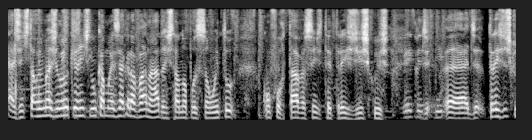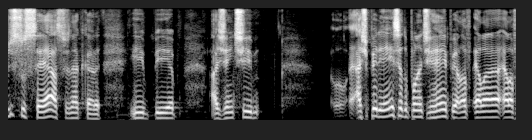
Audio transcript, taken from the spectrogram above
É, a gente estava imaginando que a gente nunca mais ia gravar nada. A gente estava numa posição muito confortável, assim, de ter três discos. De, é, de, três discos de sucessos, né, cara? E, e, a gente. A experiência do Planet Ramp, ela, ela, ela,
